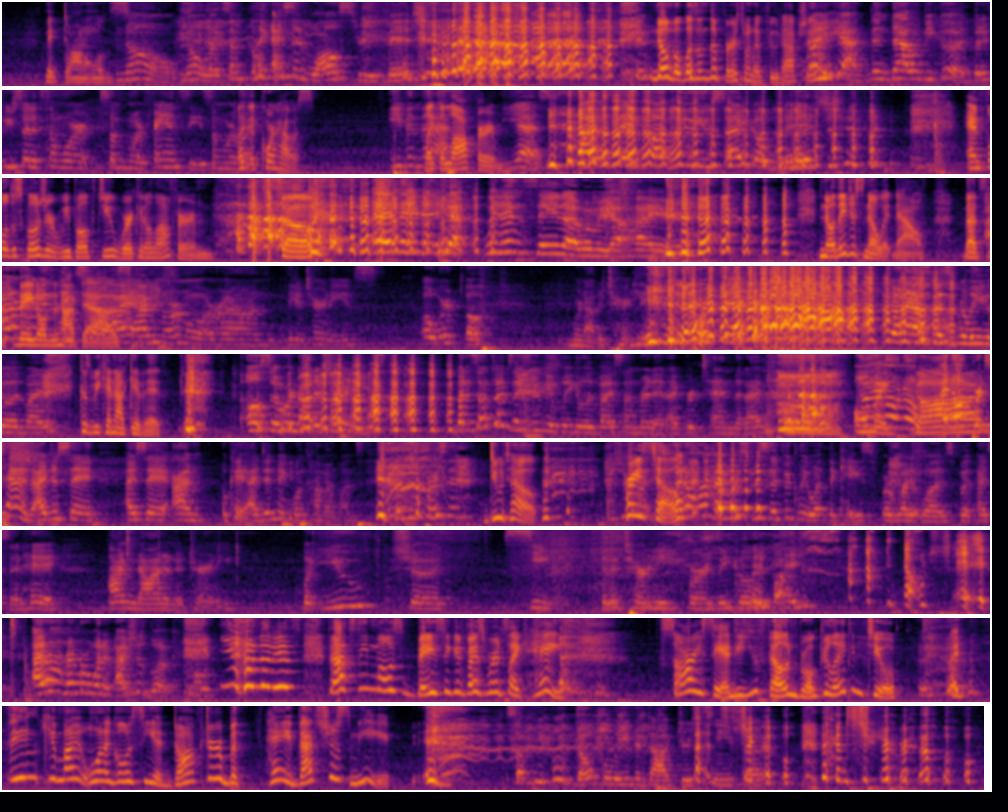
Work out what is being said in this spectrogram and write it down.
McDonald's. No, no, like some like I said Wall Street, bitch. no, but wasn't the first one a food option? right? Yeah, then that would be good. But if you said it somewhere somewhere fancy, somewhere Like like, a courthouse, even that, like a law firm. Yes. I would say, fuck you, you psycho bitch. And full disclosure, we both do work at a law firm. So and they did, yeah, we didn't say that when we got hired. no, they just know it now. That's don't they don't have think to so. ask. I act normal around the attorneys. Oh, we're, oh, we're not attorneys. We just work there. don't ask us for legal advice. Because we cannot give it. Also, we're not attorneys. But sometimes I do give legal advice on Reddit. I pretend that I'm. Oh no, no, my no, no. I don't pretend. I just say, I say I'm okay. I did make one comment once. this person. Do tell. I Praise tell. I don't remember specifically what the case or what it was, but I said, hey, I'm not an attorney, but you should seek an attorney for legal advice. No oh, shit. I don't remember what it. I should look. Oh, You know that is? That's the most basic advice where it's like, hey, sorry, Sandy, you fell and broke your leg in two. I think you might want to go see a doctor, but hey, that's just me. Some people don't believe in doctors, That's Sneesha. true. That's true.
